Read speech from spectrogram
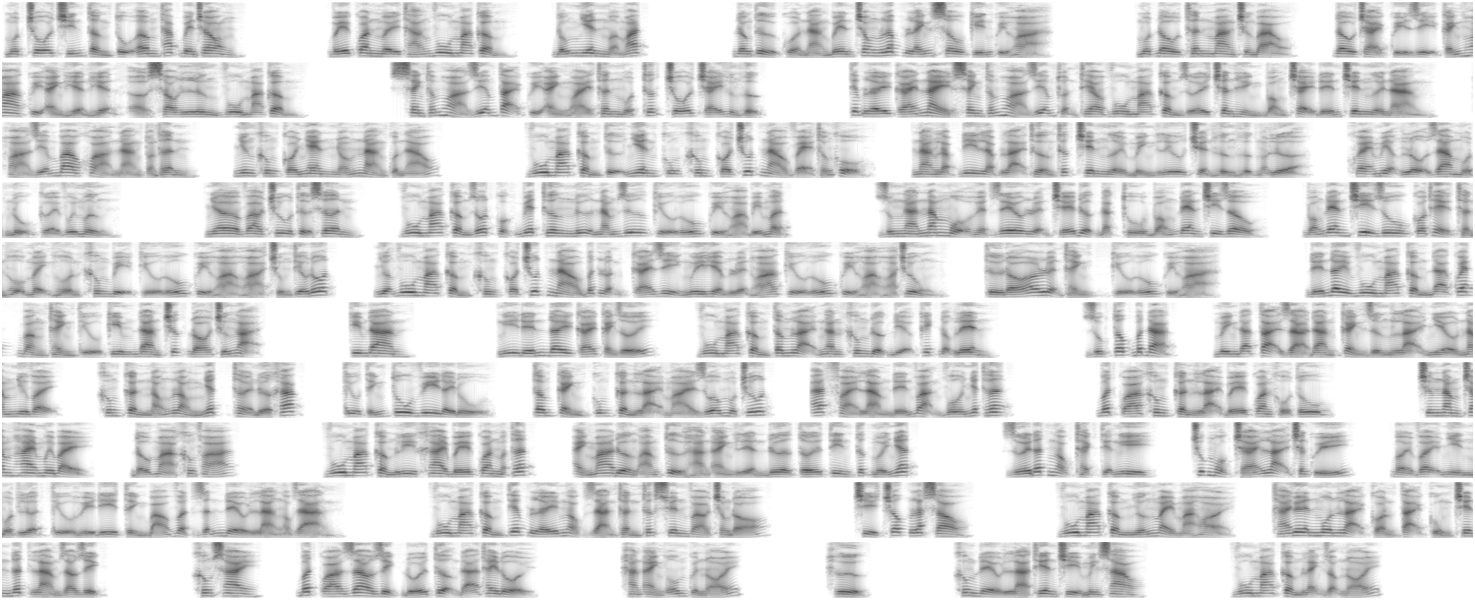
một chỗ chín tầng tụ âm tháp bên trong. Bế quan mấy tháng vu ma cẩm, đống nhiên mở mắt. Đồng tử của nàng bên trong lấp lánh sâu kín quỷ hỏa. Một đầu thân mang trường bào, đầu trải quỷ dị cánh hoa quỷ ảnh hiện hiện ở sau lưng vu mã cẩm. Xanh thấm hỏa diễm tại quỷ ảnh ngoài thân một thước chỗ cháy hừng hực tiếp lấy cái này xanh thấm hỏa diễm thuận theo vu mã cầm dưới chân hình bóng chạy đến trên người nàng, hỏa diễm bao khỏa nàng toàn thân, nhưng không có nhen nhóm nàng quần áo. Vu mã cầm tự nhiên cũng không có chút nào vẻ thống khổ, nàng lặp đi lặp lại thưởng thức trên người mình lưu chuyển hừng hực ngọn lửa, khoe miệng lộ ra một nụ cười vui mừng. Nhờ vào chu tử sơn, vu mã cầm rốt cuộc biết thương nữ nắm giữ cựu u quỷ hỏa bí mật. Dùng ngàn năm mộ huyệt rêu luyện chế được đặc thù bóng đen chi dầu, bóng đen chi du có thể thần hộ mệnh hồn không bị cựu u quỷ hỏa hỏa trùng tiêu đốt nhượng vu mã cẩm không có chút nào bất luận cái gì nguy hiểm luyện hóa cửu u quỷ hỏa hỏa trùng, từ đó luyện thành cửu u quỷ hỏa. Đến đây vu mã cẩm đã quét bằng thành tiểu kim đan trước đó chướng ngại. Kim đan. Nghĩ đến đây cái cảnh giới, vu mã cẩm tâm lại ngăn không được địa kích động lên. Dục tốc bất đạt, mình đã tại giả đan cảnh dừng lại nhiều năm như vậy, không cần nóng lòng nhất thời nửa khác, tiêu tính tu vi đầy đủ, tâm cảnh cũng cần lại mài giũa một chút, át phải làm đến vạn vô nhất thất. Bất quá không cần lại bế quan khổ tu chương năm trăm hai mươi bảy đấu mà không phá Vu Mã cầm ly khai bế quan mật thất, ảnh ma đường ám tử Hàn ảnh liền đưa tới tin tức mới nhất. Dưới đất ngọc thạch tiện nghi, trúc mộc trái lại chân quý, bởi vậy nhìn một lượt tiểu hủy đi tình báo vật dẫn đều là ngọc giản. Vu Mã cầm tiếp lấy ngọc giản thần thức xuyên vào trong đó. Chỉ chốc lát sau, Vu Mã cầm nhướng mày mà hỏi, Thái Huyên môn lại còn tại cùng trên đất làm giao dịch. Không sai, bất quá giao dịch đối tượng đã thay đổi. Hàn ảnh ôm quyền nói. Hừ, không đều là thiên trì minh sao. Vu Mã cầm lạnh giọng nói.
